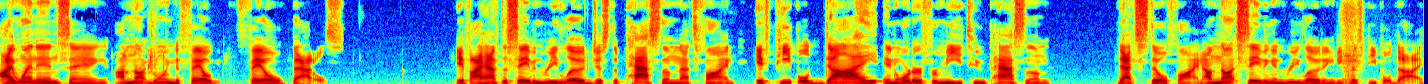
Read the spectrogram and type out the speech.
I went in saying I'm not going to fail fail battles. If I have to save and reload just to pass them, that's fine. If people die in order for me to pass them, that's still fine. I'm not saving and reloading because people die.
